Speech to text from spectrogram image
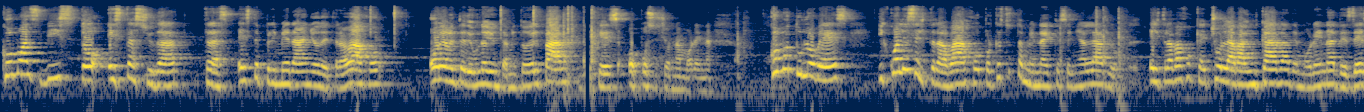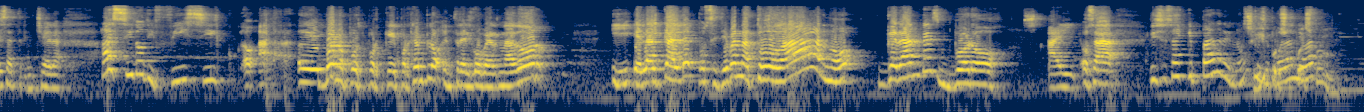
¿Cómo has visto esta ciudad tras este primer año de trabajo, obviamente de un ayuntamiento del PAN, que es oposición a Morena? ¿Cómo tú lo ves? ¿Y cuál es el trabajo? Porque esto también hay que señalarlo. El trabajo que ha hecho la bancada de Morena desde esa trinchera. Ha sido difícil, eh, bueno, pues porque, por ejemplo, entre el gobernador y el alcalde, pues se llevan a todo dar, ¿no? Grandes bros ahí. O sea, dices, ay, qué padre, ¿no? Sí, por supuesto.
